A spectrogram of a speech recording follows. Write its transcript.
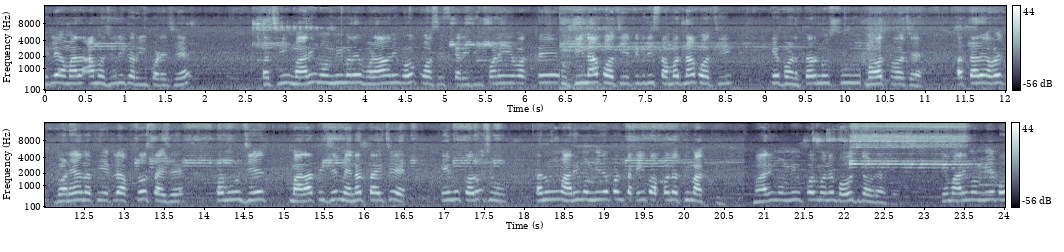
એટલે અમારે આ મજૂરી કરવી પડે છે. પછી મારી મમ્મી મને ભણાવવાની બહુ કોશિશ કરી હતી પણ એ વખતે બુદ્ધિ ના પહોંચી એટલી બધી સમજ ના પહોંચી કે ભણતરનું શું મહત્ત્વ છે. અત્યારે હવે ભણ્યા નથી એટલે અફસોસ થાય છે. પણ હું જે મારાથી જે મહેનત થાય છે, એ હું કરું છું અને હું મારી મમ્મીને પણ તકલીફ આપવા નથી માગતી. મારી મમ્મી ઉપર મને બહુ જ ગૌરવ છે કે મારી મમ્મીએ બહુ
